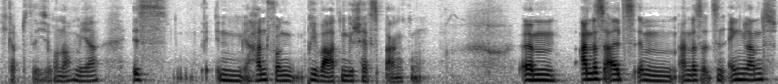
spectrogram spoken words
ich glaube tatsächlich sogar noch mehr, ist in Hand von privaten Geschäftsbanken. Ähm, anders, als im, anders als in England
